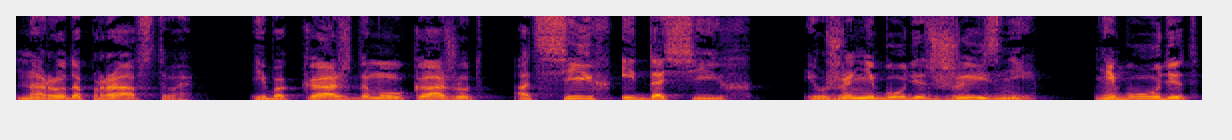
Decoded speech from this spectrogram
народоправство ибо каждому укажут от сих и до сих, и уже не будет жизни, не будет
